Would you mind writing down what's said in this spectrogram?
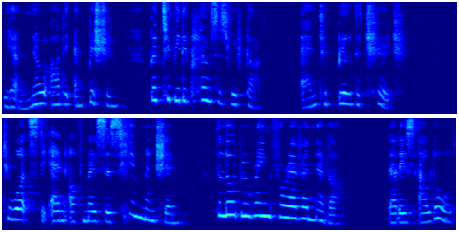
We have no other ambition but to be the closest with God and to build the church. Towards the end of Moses' hymn mentioned, the Lord will reign forever and ever. That is our Lord.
